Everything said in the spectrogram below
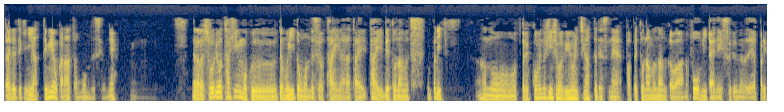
大々的にやってみようかなと思うんですよね。だから少量多品目でもいいと思うんですよ。タイならタイ、タイ、ベトナム。やっぱり、あのやっぱりお米の品種も微妙に違ってですね、ベトナムなんかはあのフォーみたいにするので、やっぱり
